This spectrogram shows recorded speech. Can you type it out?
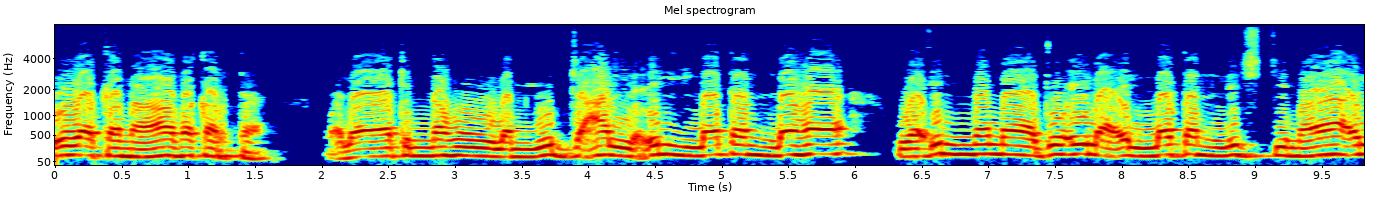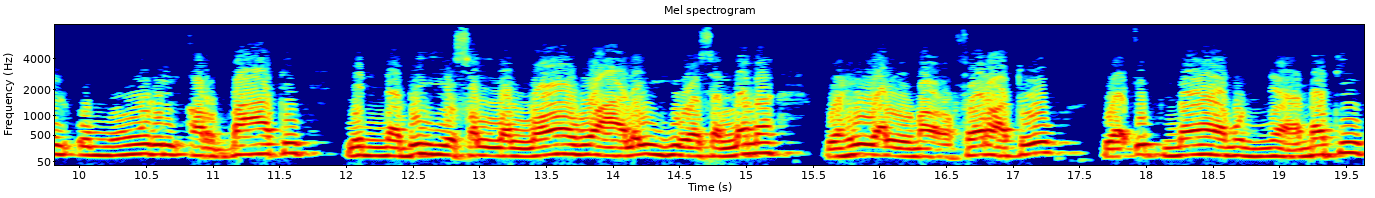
هو كما ذكرت ولكنه لم يجعل علة لها وإنما جعل علة لاجتماع الأمور الأربعة للنبي صلى الله عليه وسلم وهي المغفرة وإتمام النعمة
